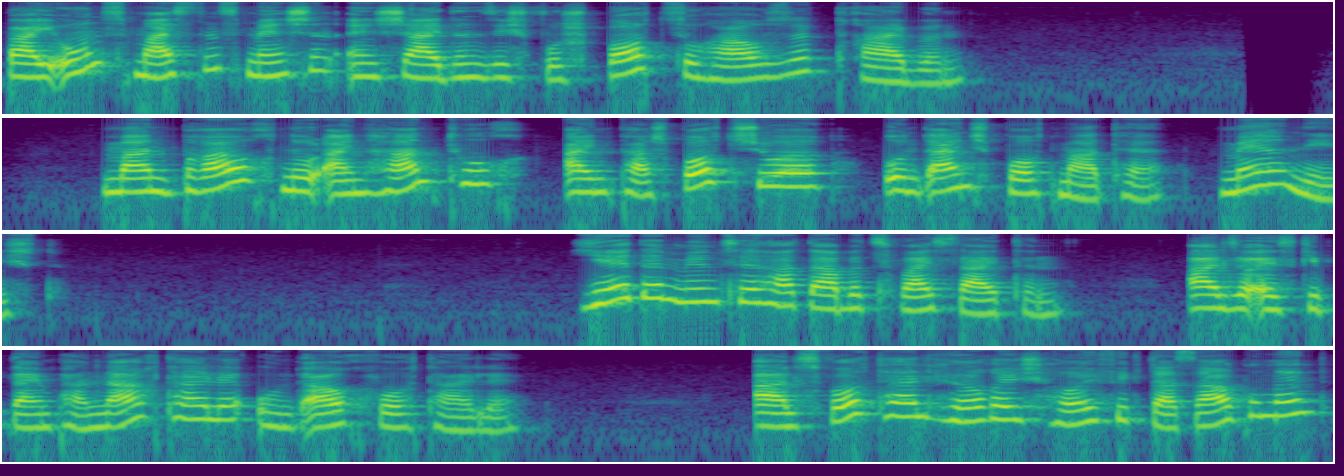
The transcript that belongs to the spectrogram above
Bei uns meistens Menschen entscheiden sich für Sport zu Hause treiben. Man braucht nur ein Handtuch, ein paar Sportschuhe und ein Sportmatte, mehr nicht. Jede Münze hat aber zwei Seiten, also es gibt ein paar Nachteile und auch Vorteile. Als Vorteil höre ich häufig das Argument,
